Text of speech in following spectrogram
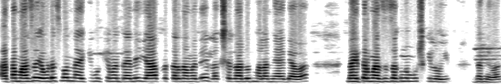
आता माझं एवढंच म्हणणं आहे की मुख्यमंत्र्यांनी या प्रकरणामध्ये लक्ष घालून मला न्याय द्यावा. नाहीतर माझं जगणं मुश्किल होईल. धन्यवाद.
